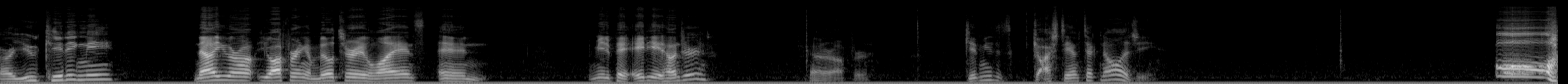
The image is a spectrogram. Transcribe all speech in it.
Are you kidding me? Now you are you offering a military alliance and you mean to pay 8800 Counter offer. Give me this gosh damn technology. Oh!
